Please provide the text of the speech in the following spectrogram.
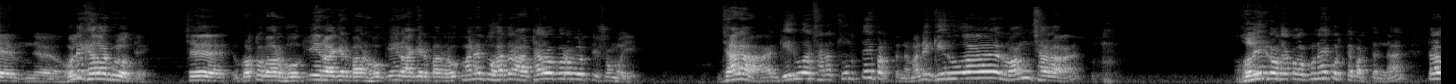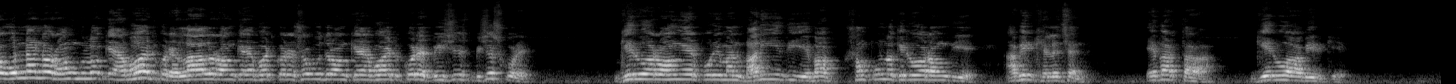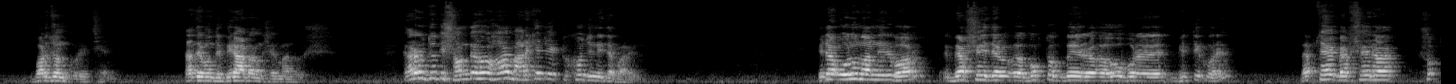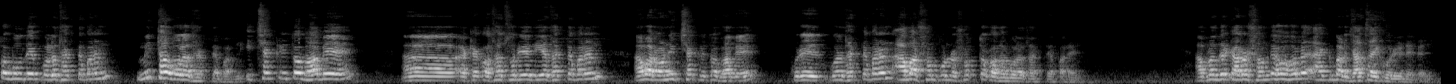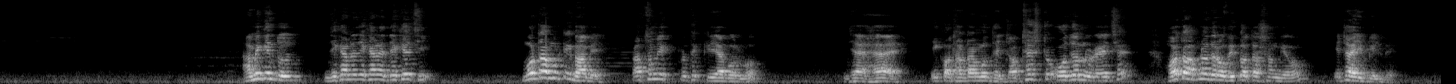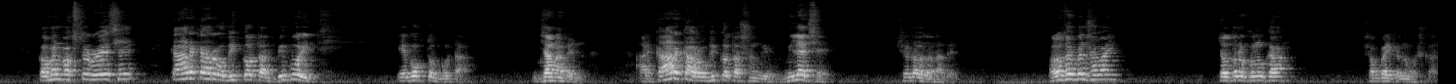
হোলি খেলাগুলোতে, সে গতবার হোক, এর আগের বার হোক, এর আগের বার হোক মানে দু হাজার আঠারো পরবর্তী সময়ে, যারা গেরুয়া ছাড়া চলতেই পারতেন না মানে গেরুয়া রং ছাড়া হোলির কথা কল্পনাই করতে পারতেন না, তারা অন্যান্য রঙগুলোকে অ্যাভয়েড করে, লাল রঙকে অ্যাভয়েড করে, সবুজ রঙকে অ্যাভয়েড করে, বিশেষ বিশেষ করে গেরুয়া রঙের পরিমাণ বাড়িয়ে দিয়ে বা সম্পূর্ণ গেরুয়া রং দিয়ে আবির খেলেছেন, এবার তারা গেরুয়া আবিরকে বর্জন করেছেন। তাদের মধ্যে বিরাট অংশের মানুষ। কারোর যদি সন্দেহ হয়, মার্কেটে একটু খোঁজ নিতে পারেন। এটা অনুমান নির্ভর ব্যবসায়ীদের বক্তব্যের উপরে ভিত্তি করে। ব্যবসায়ী, ব্যবসায়ীরা সত্য বলতে বলে থাকতে পারেন, মিথ্যাও বলে থাকতে পারেন। ইচ্ছাকৃতভাবে একটা কথা ছড়িয়ে দিয়ে থাকতে পারেন। আবার অনিচ্ছাকৃতভাবে করে করে থাকতে পারেন, আবার সম্পূর্ণ সত্য কথা বলে থাকতে পারেন। আপনাদের কারও সন্দেহ হলে একবার যাচাই করে নেবেন। আমি কিন্তু যেখানে যেখানে দেখেছি, মোটামুটিভাবে প্রাথমিক প্রতিক্রিয়া বলব যে হ্যাঁ এই কথাটার মধ্যে যথেষ্ট ওজন রয়েছে। হয়তো আপনাদের অভিজ্ঞতার সঙ্গেও এটাই মিলবে। কমেন্ট বক্সটা রয়েছে, কার কার অভিজ্ঞতার বিপরীত এ বক্তব্যটা জানাবেন। আর কার কার অভিজ্ঞতার সঙ্গে মিলেছে সেটাও জানাবেন। ভালো থাকবেন সবাই। যত্ন কুনুকা সবাইকে নমস্কার।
